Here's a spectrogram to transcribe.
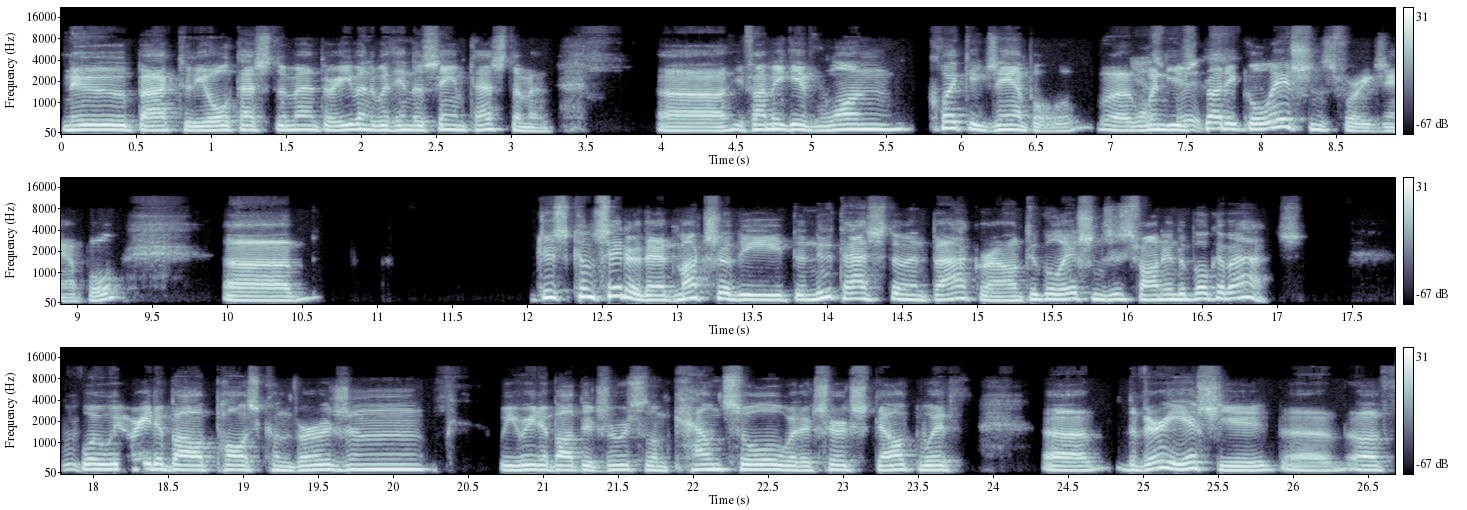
New back to the Old Testament, or even within the same Testament. Uh, if I may give one quick example, uh, yes, when you please. study Galatians, for example, uh, just consider that much of the, the New Testament background to Galatians is found in the book of Acts, hmm. where we read about Paul's conversion. We read about the Jerusalem Council, where the church dealt with uh, the very issue uh, of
